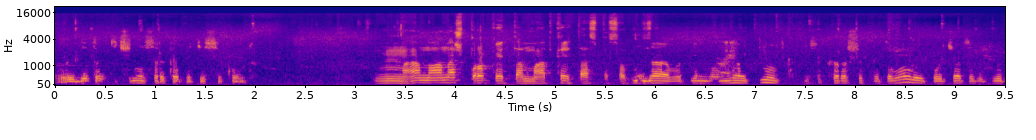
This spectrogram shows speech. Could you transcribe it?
где-то в течение 45 секунд. А, ну она ж прокает там открыта способность. Да, вот именно, у меня, ну, хорошо критовало, и получается, тут вот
